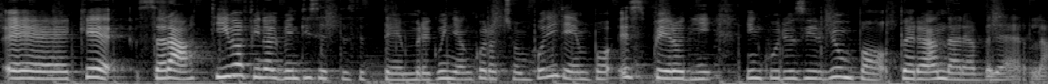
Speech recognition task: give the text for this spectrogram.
eh, che sarà attiva fino al 27 settembre quindi ancora c'è un po' di tempo e spero di incuriosirvi un po' po' per andare a vederla.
